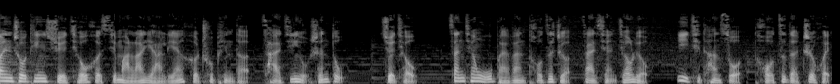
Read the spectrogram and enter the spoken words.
欢迎收听雪球和喜马拉雅联合出品的《财经有深度》，雪球三千五百万投资者在线交流，一起探索投资的智慧。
